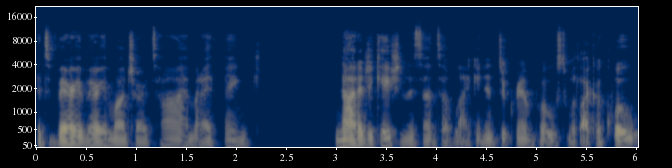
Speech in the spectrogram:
It's very, very much our time. And I think not education in the sense of like an Instagram post with like a quote.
